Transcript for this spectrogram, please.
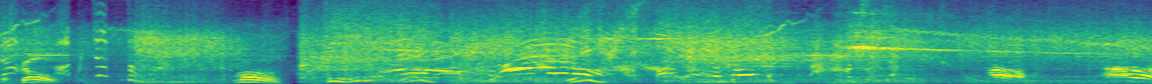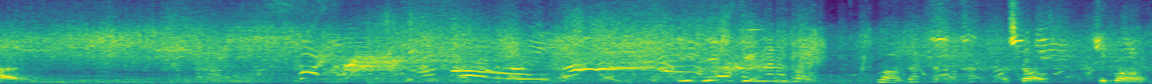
Let's go. Come on. Let's go. Keep going.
